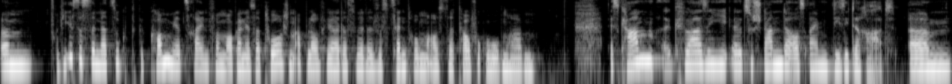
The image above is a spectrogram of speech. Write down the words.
Ähm, wie ist es denn dazu gekommen, jetzt rein vom organisatorischen Ablauf her, dass wir dieses Zentrum aus der Taufe gehoben haben? Es kam äh, quasi äh, zustande aus einem Desiderat. Ähm,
